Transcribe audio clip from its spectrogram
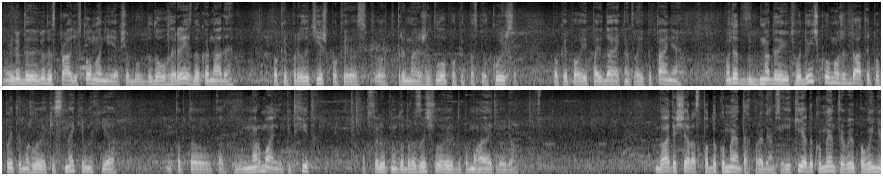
Ну, і люди, люди справді втомлені, якщо був довгий рейс до Канади, поки прилетиш, поки отримаєш житло, поки поспілкуєшся, поки відповідають на твої питання. Вони надають водичку, можуть дати попити, можливо, якісь снеки в них є. Ну, тобто так, нормальний підхід, абсолютно доброзичливий, допомагають людям. Давайте ще раз по документах пройдемося. Які документи ви повинні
